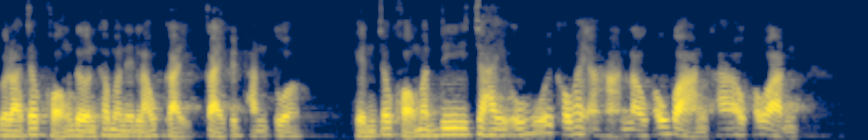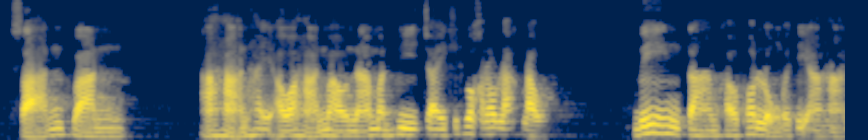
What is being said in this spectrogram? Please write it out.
เวลาเจ้าของเดินเข้ามาในเล้าไก่ ไก่เป็นพันตัว เห็นเจ้าของมันดีใจ โอ้ยเขาให้อาหารเราเขาหวานข้าวเขาหวานสารหวาน อาหารให้เอาอาหารมาเอาน้ำมันดีใจคิดว่าเขารักเรา วิ่งตามเขาเพราะหลงไปที่อาหาร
